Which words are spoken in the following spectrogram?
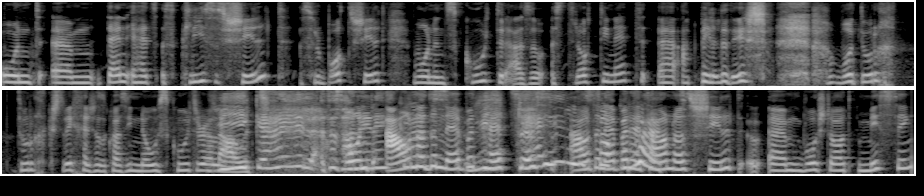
Und ähm, dann hat es ein kleines Schild, ein Verbotsschild, wo ein Scooter, also ein Trottinett äh, abgebildet ist, wo durch, durchgestrichen ist, also quasi No Scooter allowed. Wie geil! Das habe ich Und nicht auch noch daneben hat es auch so daneben hat's auch noch ein Schild, ähm, wo steht Missing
